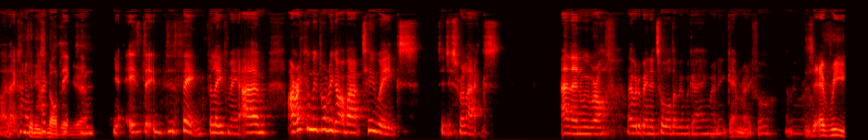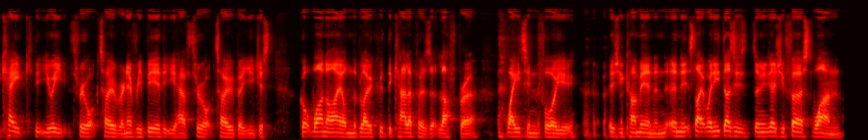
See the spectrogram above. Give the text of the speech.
like that kind of. Finny's nodding, yeah. Yeah, it's the, the thing. Believe me. Um, I reckon we probably got about two weeks to just relax, and then we were off. There would have been a tour that we were going ready, getting ready for. And we were off. Every cake that you eat through October and every beer that you have through October, you just got one eye on the bloke with the calipers at Loughborough waiting for you as you come in. And and it's like when he does his, I mean, he does your first one,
